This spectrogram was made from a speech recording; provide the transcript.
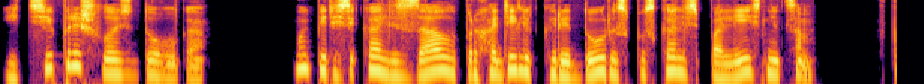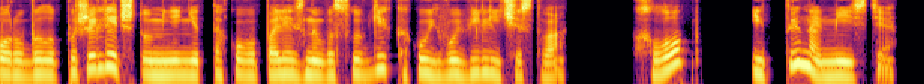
Идти пришлось долго. Мы пересекали залы, проходили коридоры, спускались по лестницам. Впору было пожалеть, что у меня нет такого полезного слуги, как у его величества. Хлоп, и ты на месте.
